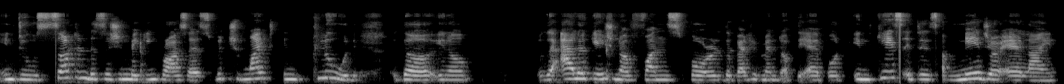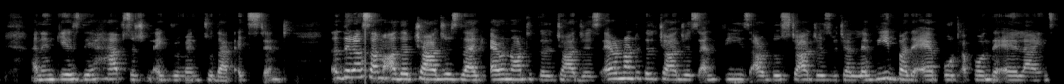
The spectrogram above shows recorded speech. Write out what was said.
into certain decision-making process, which might include the, you know, the allocation of funds for the betterment of the airport in case it is a major airline and in case they have such an agreement to that extent. And there are some other charges like aeronautical charges. Aeronautical charges and fees are those charges which are levied by the airport upon the airlines,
